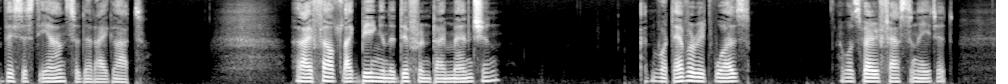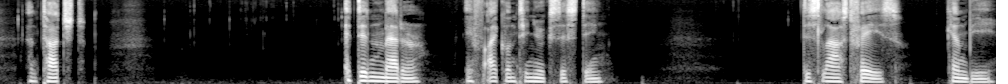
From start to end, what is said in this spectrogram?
this is the answer that I got. I felt like being in a different dimension. And whatever it was, I was very fascinated and touched. It didn't matter if I continue existing. This last phase can be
